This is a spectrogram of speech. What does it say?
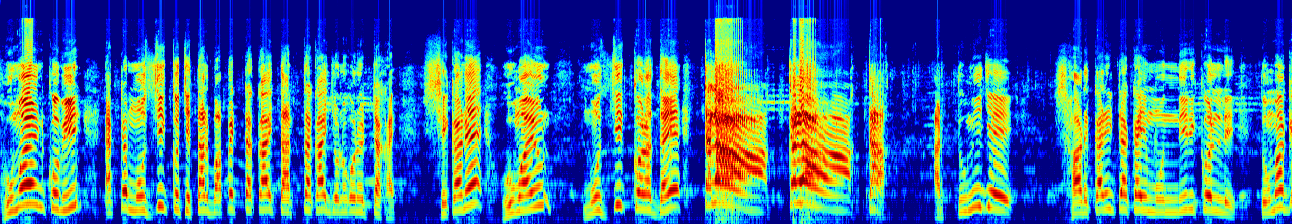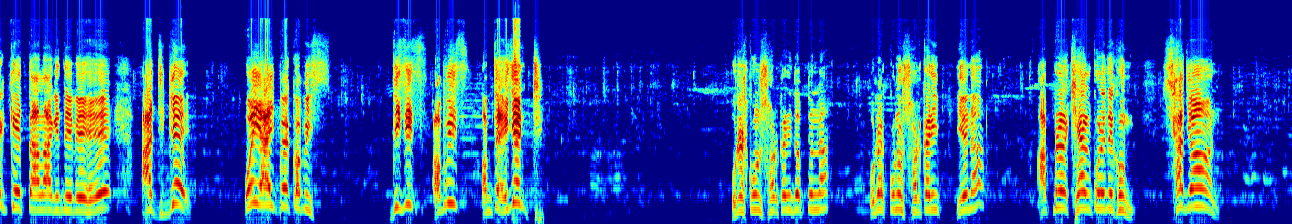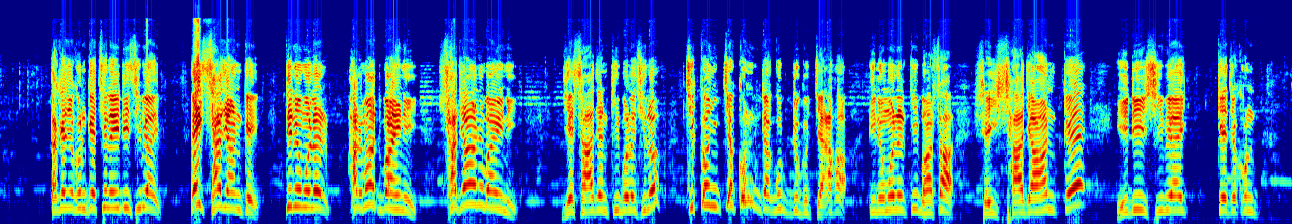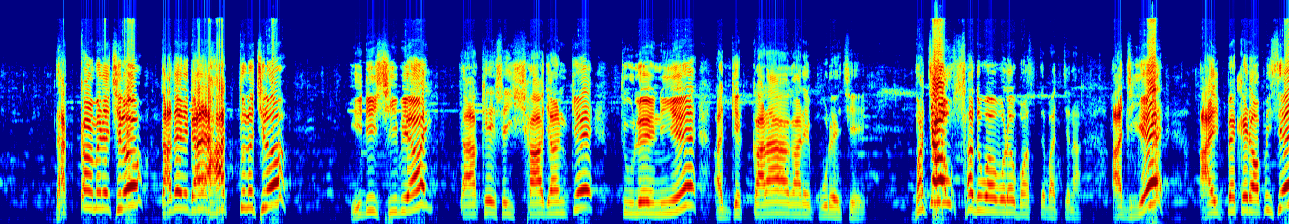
হুমায়ুন কবির একটা মসজিদ করছে, তার বাপের টাকায়, তার টাকায়, জনগণের টাকায়। সেখানে হুমায়ুন মসজিদ করার দায়ে তালাক তালাক তালাক। আর তুমি যে সরকারি টাকায় মন্দির করলে তোমাকে কে তালাক দেবে হে? আজকে ওই IPAC office. This is office of the agent ওটা কোনো সরকারি দপ্তর না? ওটা কোনো সরকারি ইয়ে না? আপনারা খেয়াল করে দেখুন, শাহজাহান। তাকে যখন গেছিল ইডি সিবিআই এই শাহজাহানকে, তৃণমূলের হারমাত বাহিনী, শাহজাহান বাহিনী। যে শাহজাহান কি বলেছিল? চিকন চাকুন ডাগুর ডুগুচ্ছে আহা, তৃণমূলের কি ভাষা? সেই শাহজাহানকে ইডি সিবিআইকে যখন ধাক্কা মেরেছিল, তাদের গায়ে হাত তুলেছিল, ইডি, সিবিআই তাকে সেই শাহজাহানকে তুলে নিয়ে আজকে কারাগারে পুড়েছে। বাঁচাও সাধুবা বলেও বাঁচতে পারছে না। আজকে আইপ্যাকের অফিসে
